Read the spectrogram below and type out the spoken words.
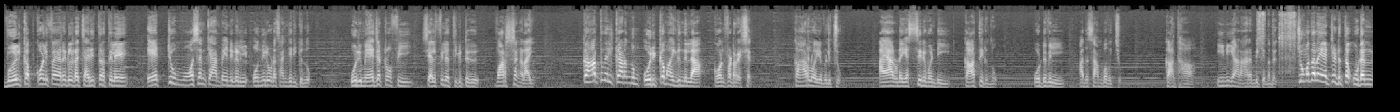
വേൾഡ് കപ്പ് ക്വാളിഫയറുകളുടെ ചരിത്രത്തിലെ ഏറ്റവും മോശം ക്യാമ്പയിനുകളിൽ ഒന്നിലൂടെ സഞ്ചരിക്കുന്നു. ഒരു മേജർ ട്രോഫി ഷെൽഫിലെത്തിക്കിട്ട് വർഷങ്ങളായി. കാത്തു നിൽക്കാനൊന്നും ഒരുക്കമായിരുന്നില്ല കോൺഫെഡറേഷൻ കാർലോയെ വിളിച്ചു. അയാളുടെ എസ്സിന് വേണ്ടി കാത്തിരുന്നു. ഒടുവിൽ അത് സംഭവിച്ചു. കഥ ഇനിയാണ് ആരംഭിക്കുന്നത്. ചുമതല ഏറ്റെടുത്ത ഉടൻ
